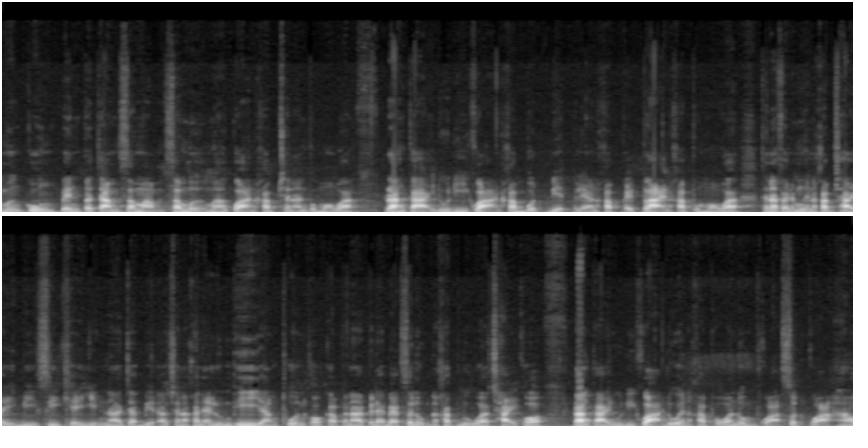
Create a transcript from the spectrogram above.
เมืองกรุง เป็นประจำสม่ำเสมอมากกว่านะครับฉะนั้นผมมองว่าร่างกายดูดีกว่านะครับบทเบียดไปแล้วนะครับไปปลายๆนะครับผมมองว่าธนาฝ่ายน้ำเงินนะครับชัย BCK ยิมน่าจะเบียดเอาชนะคะแนนรุ่นพี่อย่างทวนกอกลับมานาไปได้แบบสนุกนะครับดูว่าชัยก็ร่างกายดูดีกว่าด้วยนะครับเพราะว่าหนุ่มกว่าสดกว่าห้าว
